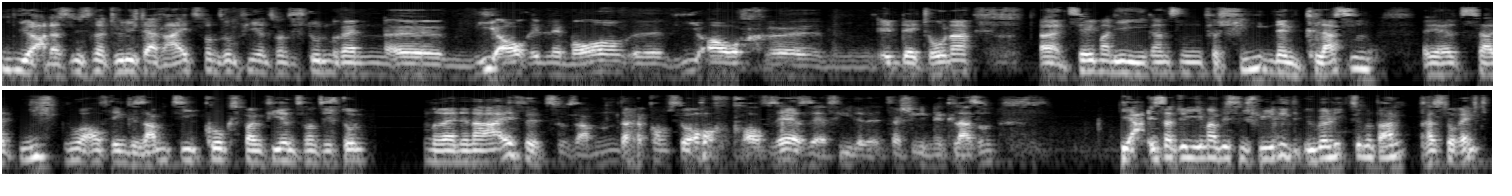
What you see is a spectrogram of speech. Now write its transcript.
Ja, das ist natürlich der Reiz von so einem 24-Stunden-Rennen, äh, wie auch in Le Mans, äh, wie auch äh, in Daytona. Äh, zählt man die ganzen verschiedenen Klassen, wenn du jetzt halt nicht nur auf den Gesamtsieg guckst beim 24-Stunden-Rennen in der Eifel zusammen, da kommst du auch auf sehr, sehr viele verschiedene Klassen. Ja, ist natürlich immer ein bisschen schwierig, den Überblick zu bewahren, hast du recht.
